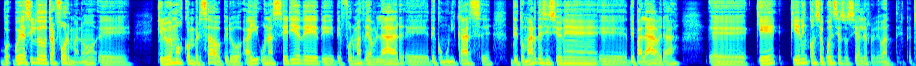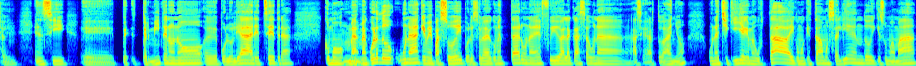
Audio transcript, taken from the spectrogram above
voy a decirlo de otra forma, ¿no? Eh, que lo hemos conversado, pero hay una serie de, de- de formas de hablar, eh, de comunicarse, de tomar decisiones eh, de palabras eh, que tienen consecuencias sociales relevantes, ¿cachai? Ujú. En si pe- permiten o no pololear, etcétera. Como me, Mm. me acuerdo una que me pasó y por eso lo voy a comentar. Una vez fui a la casa una, hace hartos años, una chiquilla que me gustaba y como que estábamos saliendo y que su mamá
